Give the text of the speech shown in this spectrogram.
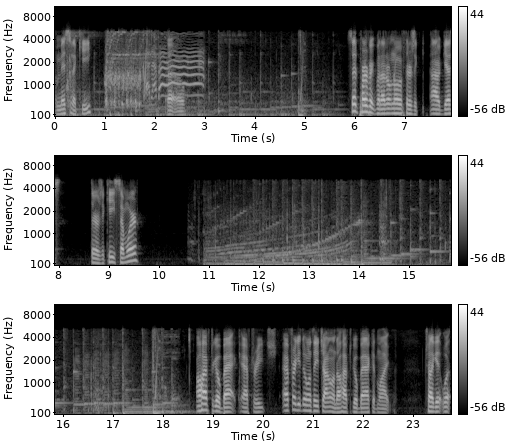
I'm missing a key. Uh-oh. Said perfect, but I don't know if there's a... I guess there's a key somewhere. I'll have to go back after each... After I get done with each island, I'll have to go back and, like, try to get what...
